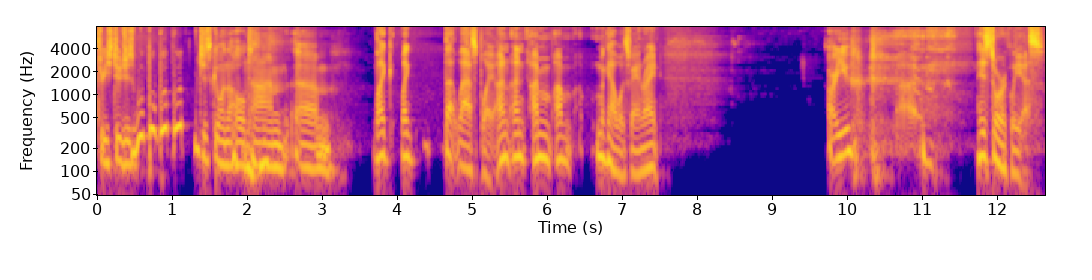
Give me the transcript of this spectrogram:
Three Stooges whoop whoop whoop whoop just going the whole time. Um, Like like that last play. I'm I'm I'm, I'm a Cowboys fan, right? Are you? Historically, yes.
